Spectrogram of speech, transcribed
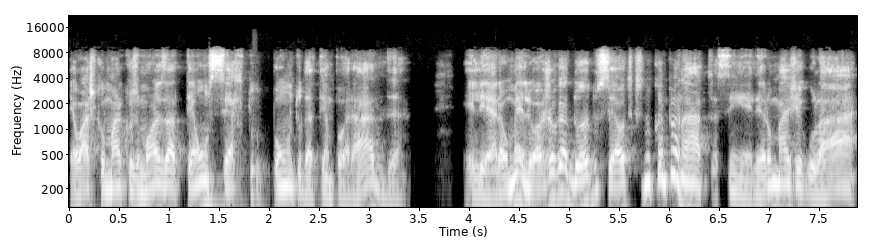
Eu acho que o Marcos Morris, até um certo ponto da temporada, ele era o melhor jogador do Celtics no campeonato. Assim, ele era o mais regular,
